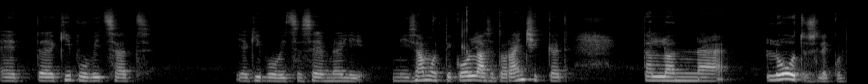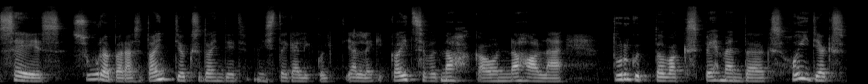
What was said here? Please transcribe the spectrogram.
et äh, kibuvitsad ja kibuvitsa seemneõli, niisamuti kollased oranžikad tal on äh, looduslikult sees suurepärased antioksüdandid, mis tegelikult jällegi kaitsevad nahka, on nahale turgutavaks, pehmendajaks, hoidjaks.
